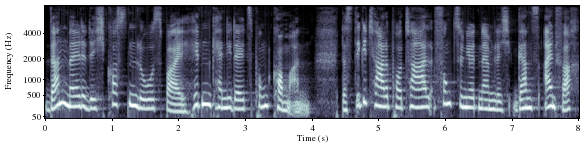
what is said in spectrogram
dann melde dich kostenlos bei hiddencandidates.com an. Das digitale Portal funktioniert nämlich ganz einfach.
